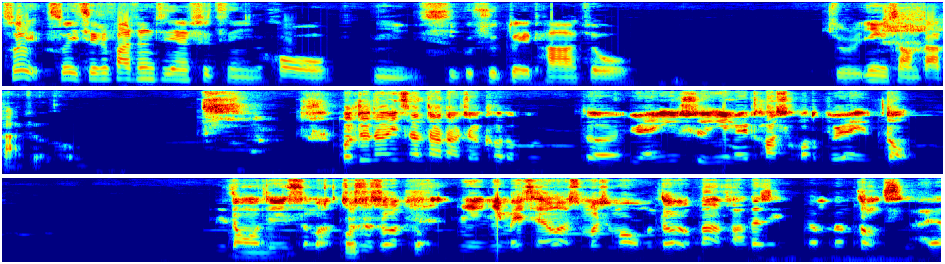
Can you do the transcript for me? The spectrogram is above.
所以所以其实发生这件事情以后，你是不是对他就就是印象大打折扣？我对他印象大打折扣的不的原因，是因为他什么都不愿意动。你懂我的意思吗？就是说，你你没钱了，什么什么，我们都有办法，但是你能不能动起来呀？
